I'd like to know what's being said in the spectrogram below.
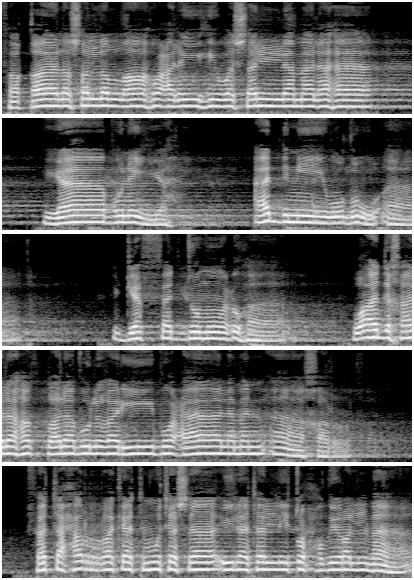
فقال صلى الله عليه وسلم لها يا بنيه أدني وضوءا. جفت دموعها وأدخلها الطلب الغريب عالما آخر فتحركت متسائلة لتحضر الماء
